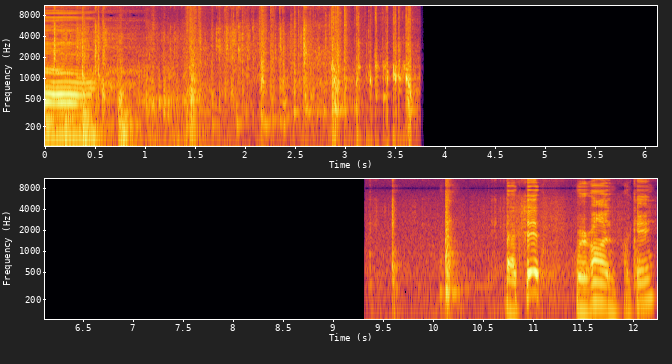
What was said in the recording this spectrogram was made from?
So that's it. We're on, okay?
